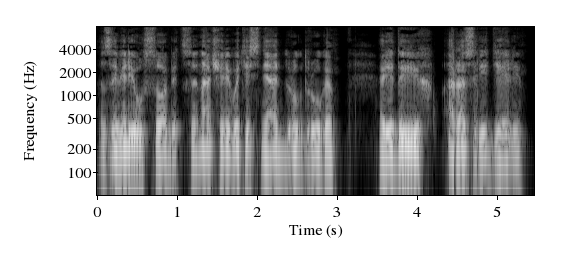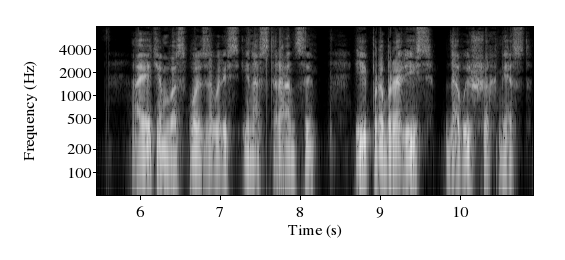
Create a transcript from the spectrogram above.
завели усобицы, начали вытеснять друг друга, ряды их разредели, а этим воспользовались иностранцы и пробрались до высших мест.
